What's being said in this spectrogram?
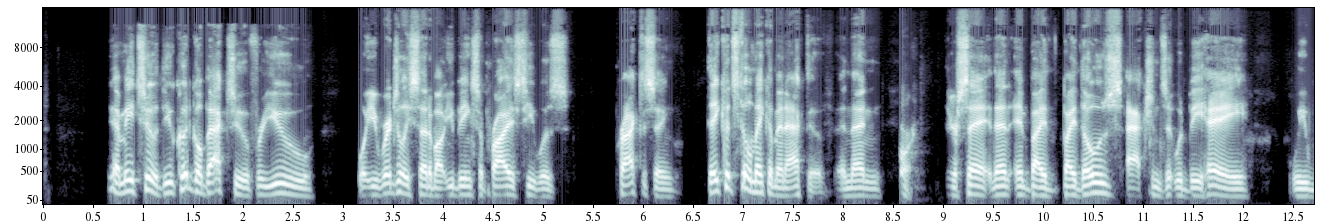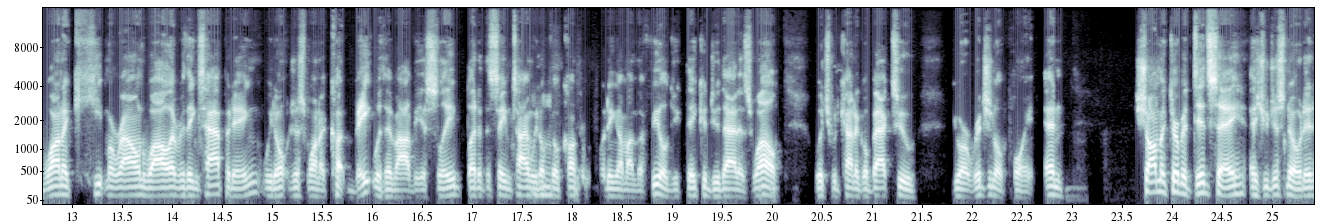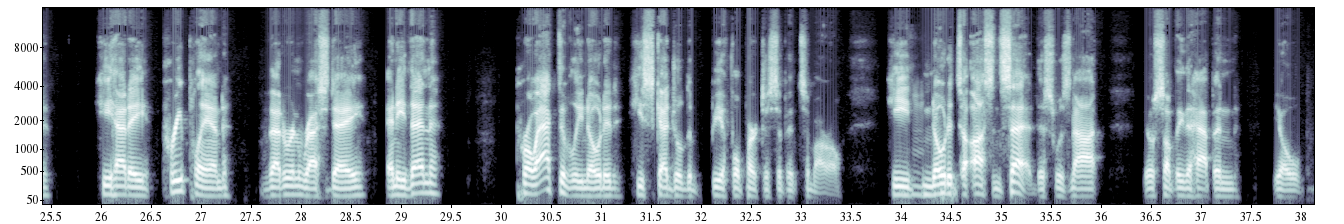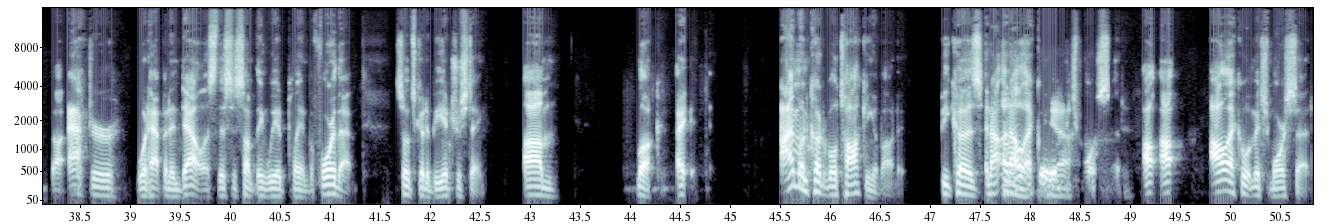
Yeah, me too. You could go back to for you what you originally said about you being surprised he was practicing. They could still make him inactive, and then Sure. they're saying then and by by those actions, it would be, hey, we want to keep him around while everything's happening. We don't just want to cut bait with him, obviously, but at the same time, we don't Mhm. feel comfortable putting him on the field. You, they could do that as well, which would kind of go back to your original point. And Sean McDermott did say, as you just noted, he had a pre-planned veteran rest day, and he then proactively noted he's scheduled to be a full participant tomorrow. He Mhm. noted to us and said this was not, you know, something that happened, you know, uh, after what happened in Dallas. This is something we had planned before that. So it's going to be interesting. Um, look, I, I'm uncomfortable talking about it because, and, I, and I'll Oh, echo yeah. what Mitch Morse said. I'll, I'll, I'll echo what Mitch Morse said.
